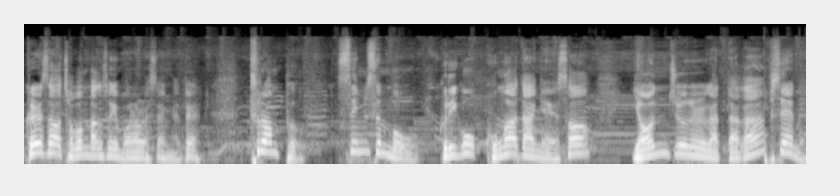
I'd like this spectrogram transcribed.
그래서 저번 방송에 뭐라고 했어요 형님들? 트럼프 심슨 모우 그리고 공화당에서 연준을 갖다가 없애는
